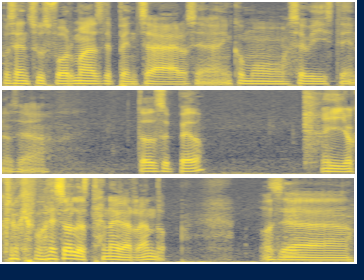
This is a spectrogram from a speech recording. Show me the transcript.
pues en sus formas de pensar, o sea, en cómo se visten, o sea, todo ese pedo. Y yo creo que por eso lo están agarrando. O Sí. sea,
